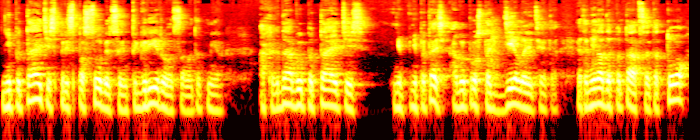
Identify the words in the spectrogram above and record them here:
Не пытаетесь приспособиться, интегрироваться в этот мир, а когда вы пытаетесь, не, не пытаетесь, а вы просто делаете это. Это не надо пытаться, это то,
